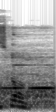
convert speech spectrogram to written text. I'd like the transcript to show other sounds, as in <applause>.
Let's go.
